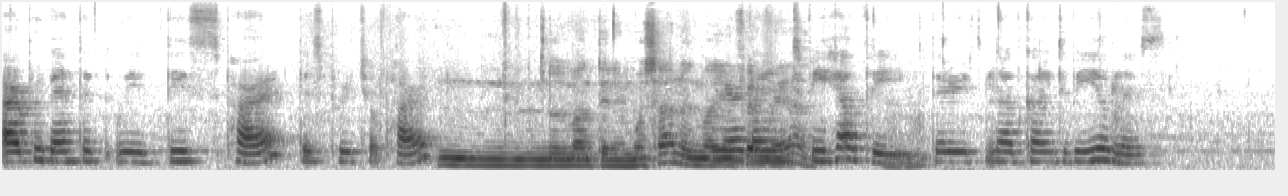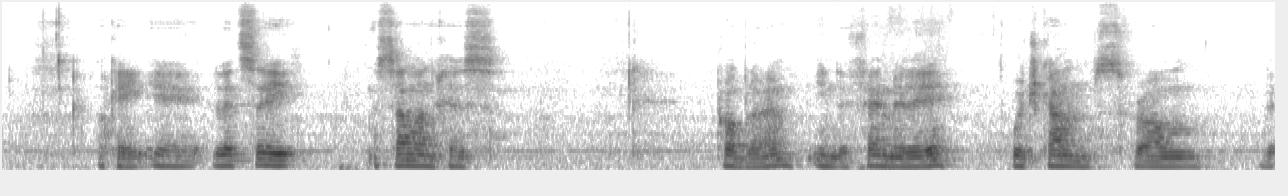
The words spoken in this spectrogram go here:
are prevented with this part, the spiritual part, mm, nos mantenemos sanos, no hay we are going to be healthy. Mhm. There is not going to be illness. Okay, uh, let's say someone has problem in the family which comes from the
